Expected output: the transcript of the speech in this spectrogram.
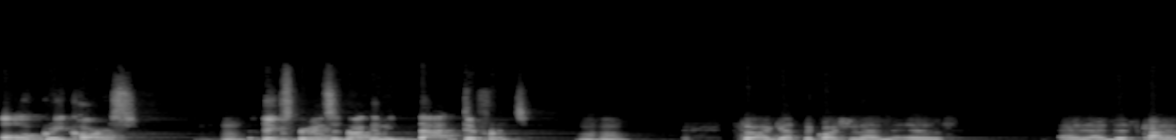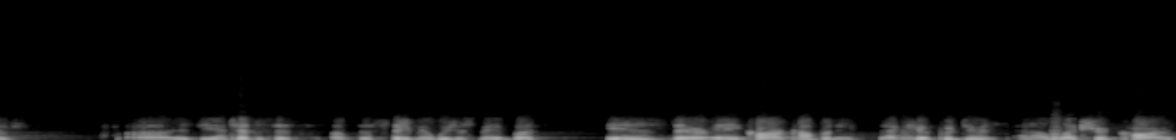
all great cars. Mm-hmm. The experience is not going to be that different. hmm So I guess the question then is, and, and this kind of uh, is the antithesis of the statement we just made, but is there a car company that could produce an electric car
